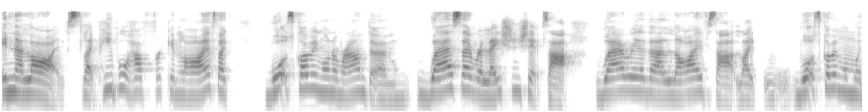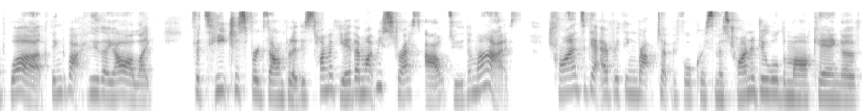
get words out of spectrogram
in their lives. Like people have freaking lives. Like what's going on around them? Where's their relationships at? Where are their lives at? Like what's going on with work? Think about who they are. Like for teachers, for example, at this time of year, they might be stressed out to the max trying to get everything wrapped up before Christmas, trying to do all the marking of,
